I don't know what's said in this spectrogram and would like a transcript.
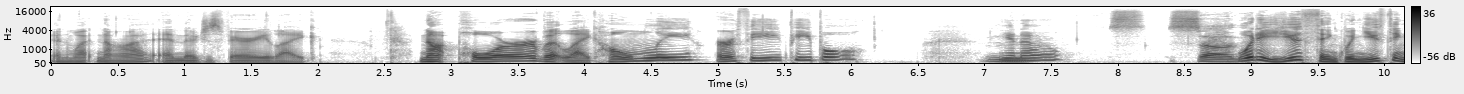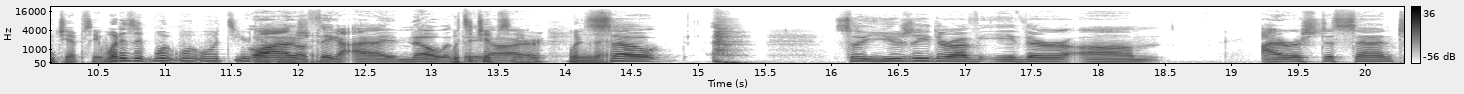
and whatnot. And they're just very like not poor but like homely, earthy people. You Mm, know. So What do you think when you think gypsy? What is it? What, what what's your well, I don't think I I know what What's a gypsy? are. What is it? So, so usually they're of either um, Irish descent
